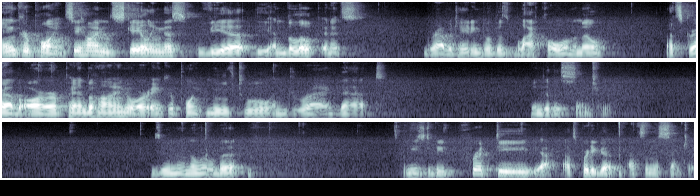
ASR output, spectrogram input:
anchor point. See how I'm scaling this via the envelope and it's gravitating toward this black hole in the middle? Let's grab our pan behind or anchor point move tool and drag that into the center. Zoom in a little bit. It needs to be pretty, yeah, that's pretty good. That's in the center.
